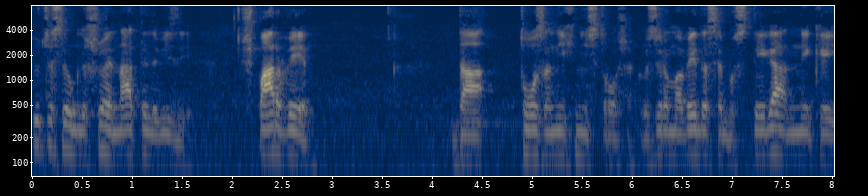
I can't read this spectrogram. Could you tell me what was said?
tudi če se oglašuje na televiziji, špar ve, da. To za njih ni strošek, oziroma ve, da se bo z tega nekaj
